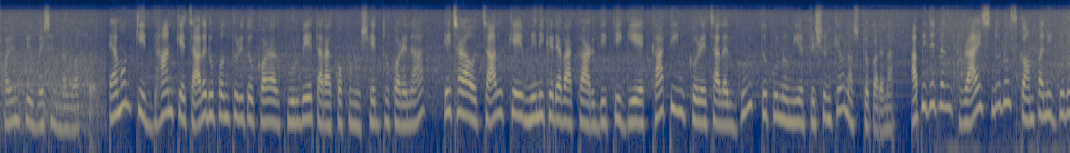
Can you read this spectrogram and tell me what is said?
স্বয়ংক্রিয় মেশিন ব্যবহার করে। এমনকি ধানকে চালে রূপান্তরিত করার পূর্বে তারা কখনো সেদ্ধ করে না। এছাড়াও চালকে মিনিকেটে বা কার দিতে গিয়ে কাটিং করে চালের গুরুত্বপূর্ণ নিউট্রিশনকেও নষ্ট করে না। আপনি দেখবেন রাইস নুডলস কোম্পানিগুলো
